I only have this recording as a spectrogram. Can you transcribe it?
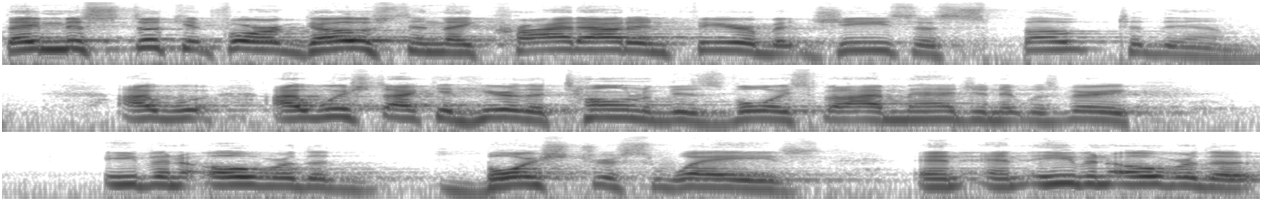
they mistook it for a ghost and they cried out in fear, but Jesus spoke to them. I, w- I wished I could hear the tone of his voice, but I imagine it was very, even over the boisterous waves and, and even over the,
